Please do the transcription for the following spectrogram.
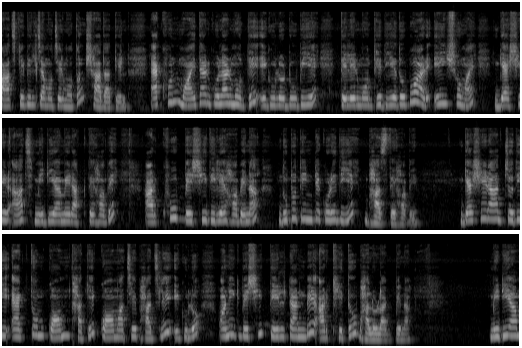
পাঁচ টেবিল চামচের মতন সাদা তেল। এখন ময়দার গোলার মধ্যে এগুলো ডুবিয়ে তেলের মধ্যে দিয়ে দেবো। আর এই সময় গ্যাসের আঁচ মিডিয়ামে রাখতে হবে। আর খুব বেশি দিলে হবে না, দুটো তিনটে করে দিয়ে ভাজতে হবে। গ্যাসের আঁচ যদি একদম কম থাকে, কম আঁচে ভাজলে এগুলো অনেক বেশি তেল টানবে আর খেতেও ভালো লাগবে না। মিডিয়াম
